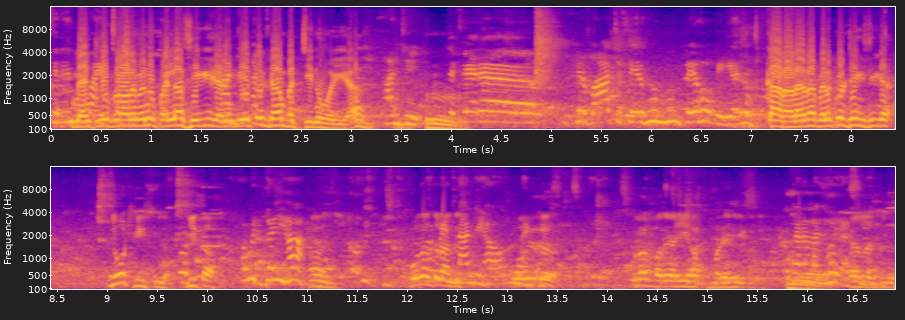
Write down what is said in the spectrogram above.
ਫਿਰ ਇਹਨੂੰ ਮੈਂਟਲੀ ਦਵਾਈ ਪ੍ਰੋਬਲਮ ਇਹਨੂੰ ਪਹਿਲਾਂ ਸੀਗੀ ਜਾਨੀ ਕਿ ਇਹ ਤੋਂ ਗਾਂ ਬੱਚੀ ਨੂੰ ਹੋਈ ਆ। ਹਾਂਜੀ ਤੇ ਫਿਰ ਫਿਰ ਬਾਅਦ ਚ ਫਿਰ ਹੁਣ ਹੁਣ ਫੇ ਹੋ ਗਈ ਆ ਇਹਨੂੰ। ਘਰ ਵਾਲਾ ਦਾ ਬਿਲਕੁਲ ਠੀਕ ਸੀਗਾ। ਨੋ ਠੀਕ ਸੀ ਜੀਤਾ ਉਹ ਇਦਾਂ ਹੀ ਹਾਂ। ਉਹਦਾ ਦੌਰਾਨ ਨਾ ਨਹੀਂ ਹਾਂ ਉਹ ਉਹਦਾ ਮਰਿਆ ਹੀ ਹੱਥ ਮਰਿਆ ਹੀ। ਪੈਰਾਲਾਈਜ਼ ਹੋਇਆ ਸੀ। ਲੱਗੀ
